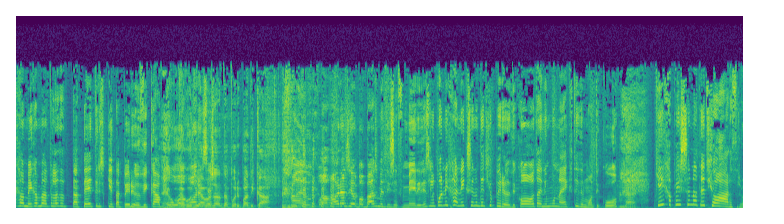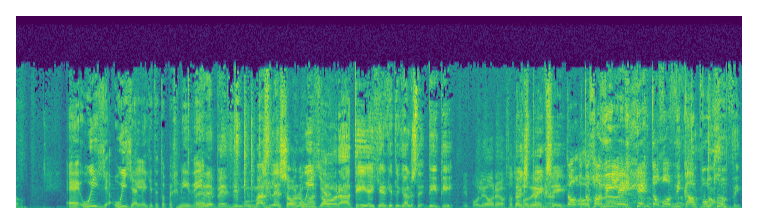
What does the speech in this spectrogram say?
είχαμε, είχαμε απλά τα, τα τέτρις και τα περιοδικά που Εγώ, εγώ αγόρασε, διάβαζα τα απορριπαντικά. α, που αγόρασε ο μπαμπάς με τις εφημερίδες. Λοιπόν, είχα ανοίξει ένα τέτοιο περιοδικό όταν ήμουν έκτη δημοτικού Ναι. και είχα πέσει σε ένα τέτοιο άρθρο. Ε, Ouija, Ouija λέγεται το παιχνίδι. Ε, ρε παιδί μου, μας λες όνομα Ouija. τώρα. Τι, έχει έρχεται κι άλλο. στε- Τι, τι; Είναι πολύ ωραίο αυτό. Το έχω έχεις δει, ναι. παίξει; Το, το Όχι, έχω δει, αλλά- λέει. Το έχω δει κάπου. Το έχω δει.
